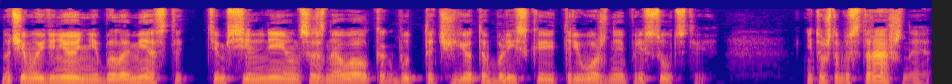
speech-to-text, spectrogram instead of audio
но чем уединеннее было место, тем сильнее он сознавал, как будто чье-то близкое и тревожное присутствие. Не то чтобы страшное,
